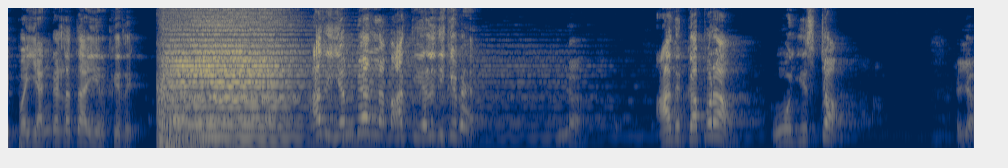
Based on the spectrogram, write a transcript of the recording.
இப்ப எங்கிட்ட தான் இருக்குது. அது என் பேர்ல மாத்தி எழுதிக்குவேன். ஐயா. அதுக்கப்புறம் உன் இஷ்டம். ஐயா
